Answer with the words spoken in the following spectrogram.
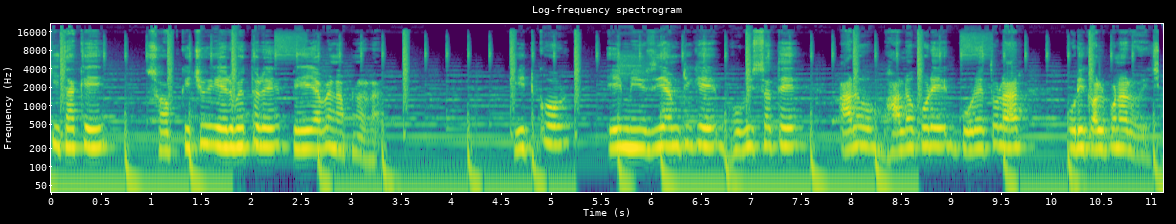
কী থাকে সব কিছুই এর ভেতরে পেয়ে যাবেন আপনারা। হিটকোর এই মিউজিয়ামটিকে ভবিষ্যতে আরও ভালো করে গড়ে তোলার পরিকল্পনা রয়েছে।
